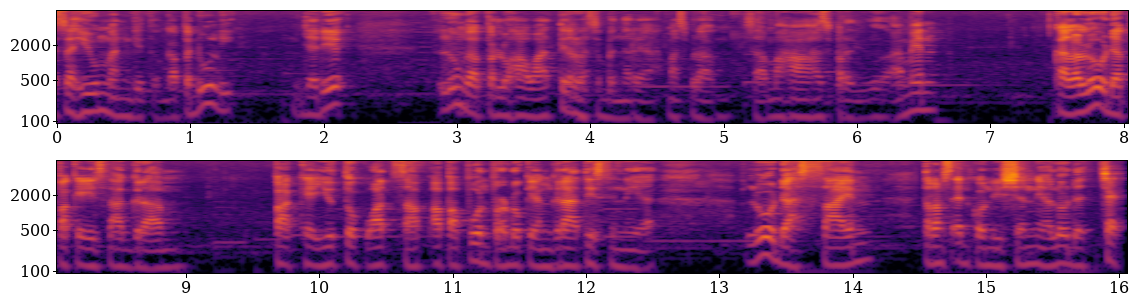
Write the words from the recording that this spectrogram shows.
as a human gitu nggak peduli jadi lu nggak perlu khawatir lah sebenarnya Mas Bram sama hal-hal seperti itu. I mean kalau lu udah pakai Instagram pakai YouTube WhatsApp apa pun produk yang gratis ini ya lu udah sign terms and conditionnya lu udah cek.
